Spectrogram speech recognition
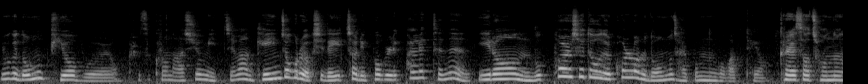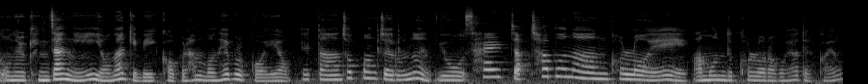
이게 너무 비어 보여요. 그래서 그런 아쉬움이 있지만 개인적으로 역시 네이처 리퍼블릭 팔레트는 이런 무펄 섀도우들 컬러를 너무 잘 뽑는 것 같아요. 그래서 저는 오늘 굉장히 연하게 메이크업을 한번 해볼 거예요. 일단 첫 번째로는 이 살짝 차분한 컬러의 아몬드 컬러라고 해야 될까요?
